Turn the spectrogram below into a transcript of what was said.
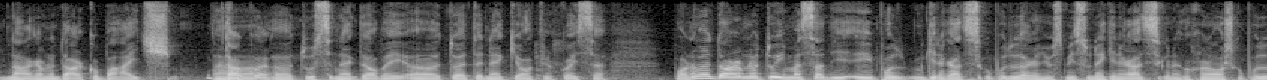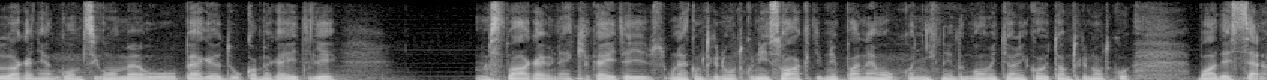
naravno Darko Bajić. Tako je. Uh, tu se negde, ovaj, uh, to je taj neki okvir koji se Ponavno, naravno, tu ima sad i, i po generacijsko podudaranje, u smislu ne generacijsko, nego hronološko podudaranje glumci glume u periodu u kome reditelji stvaraju neki reditelji u nekom trenutku nisu aktivni, pa ne mogu kod njih ni da glumiti oni koji u tom trenutku vlade scena.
